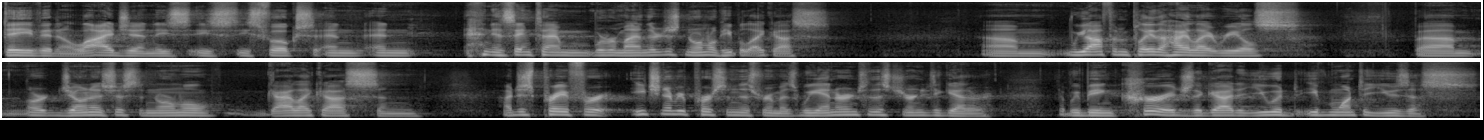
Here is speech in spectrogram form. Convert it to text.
David and Elijah and these, these, these folks. And, and, and at the same time, we're reminded they're just normal people like us. Um, we often play the highlight reels um, Lord, Jonah is just a normal guy like us. And I just pray for each and every person in this room as we enter into this journey together that we be encouraged that God, that you would even want to use us,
